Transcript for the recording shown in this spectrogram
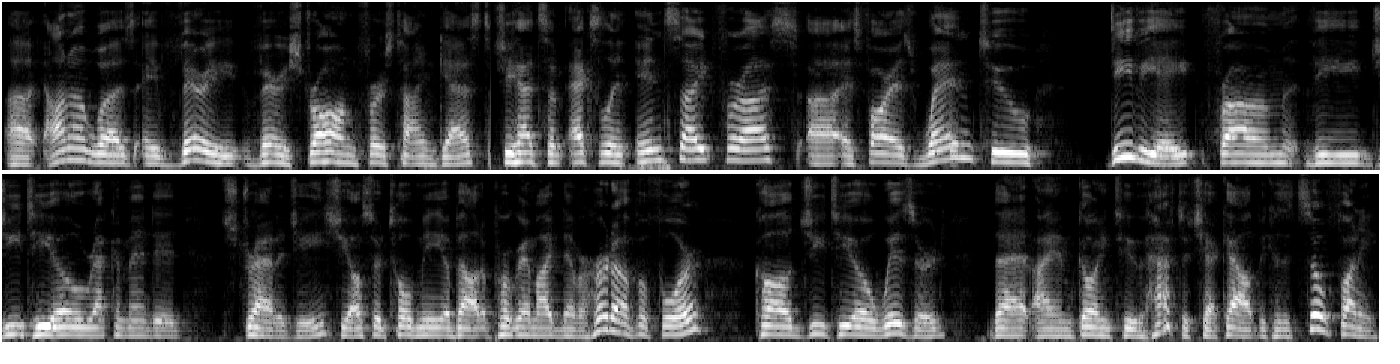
Uh, Ana was a very, very strong first time guest. She had some excellent insight for us uh, as far as when to deviate from the GTO recommended strategy. She also told me about a program I'd never heard of before called GTO Wizard that I am going to have to check out because it's so funny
